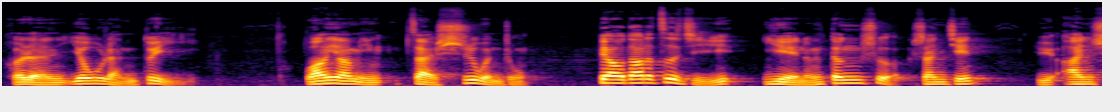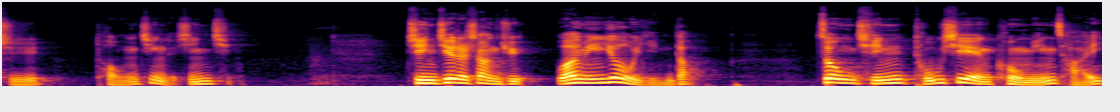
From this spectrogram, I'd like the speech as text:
和人悠然对弈。王阳明在诗文中表达了自己也能登涉山间，与安石同境的心情。紧接着上句，王阳明又吟道：“纵情图献孔明才，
